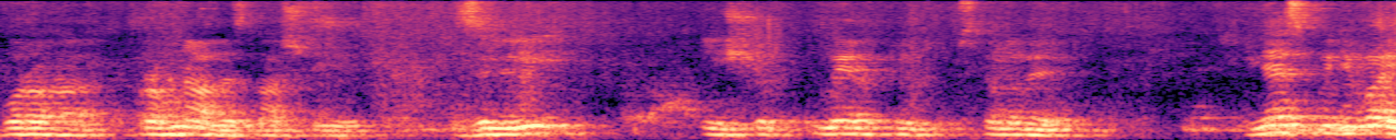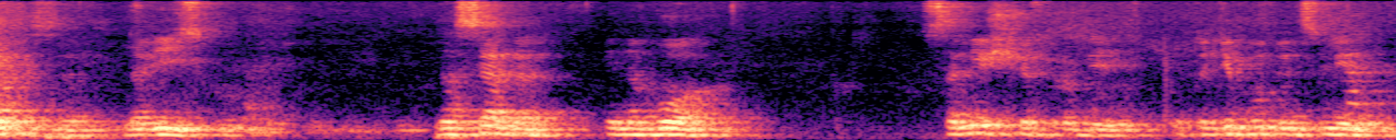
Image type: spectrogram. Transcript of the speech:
ворога прогнали з нашої землі і щоб мир тут встановили. Не сподівайтеся на військо, на себе і на Бога. Самі щось робіть, і тоді будуть зміни.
